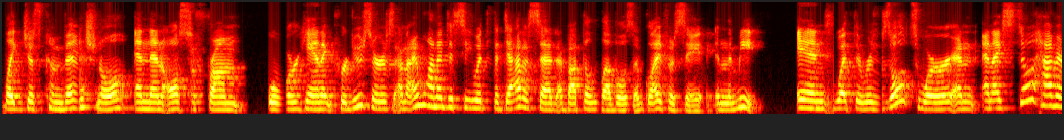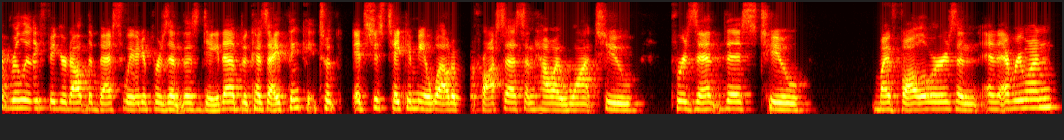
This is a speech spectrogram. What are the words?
like just conventional and then also from organic producers and I wanted to see what the data said about the levels of glyphosate in the meat and what the results were. And and I still haven't really figured out the best way to present this data because I think it took it's just taken me a while to process and how I want to present this to my followers and and everyone.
